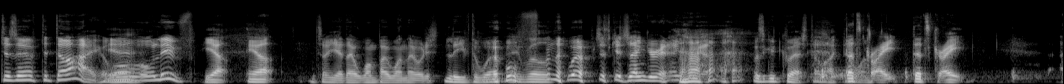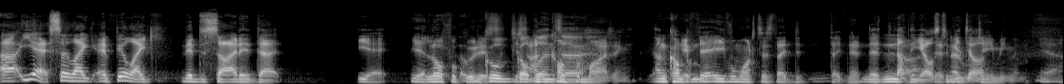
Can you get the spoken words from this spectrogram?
deserve to die or, Yeah. or live. yeah. Yeah. And so yeah, they one by one. They will just leave the werewolf, and the werewolf just gets angrier and angrier. it was a good quest. I like that. That's one. great. That's great. Uh, yeah. So like, I feel like they've decided that. Yeah. Yeah, lawful good is goblins are uncompromising. uncomprom- If they're evil monsters, they did- they ne- There's nothing else There's to no be done. redeeming them. Yeah,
